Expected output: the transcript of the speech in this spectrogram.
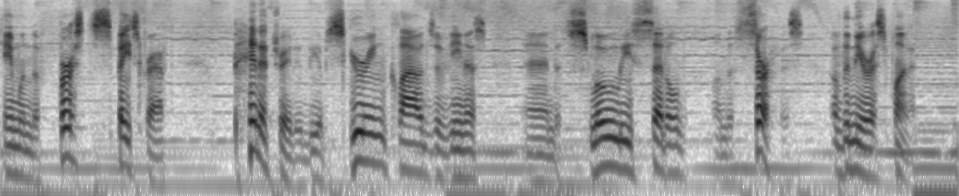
came when the first spacecraft penetrated the obscuring clouds of Venus and slowly settled on the surface of the nearest planet.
